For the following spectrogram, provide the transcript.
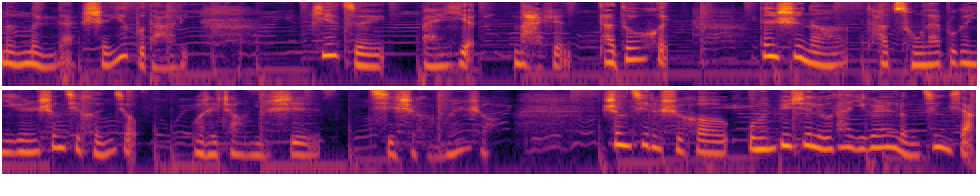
闷闷的，谁也不搭理，撇嘴、白眼、骂人，他都会。但是呢，他从来不跟一个人生气很久。我的赵女士其实很温柔，生气的时候，我们必须留她一个人冷静下，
